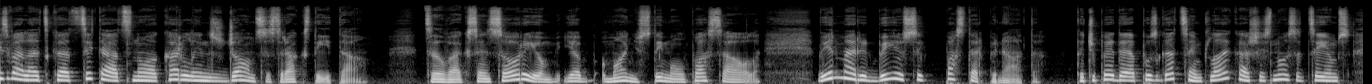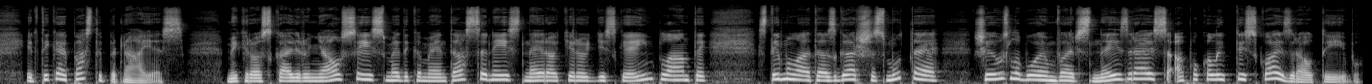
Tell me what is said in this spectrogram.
izvēlēts kāds citāts no Karolīnas Džonsas rakstītā. Cilvēka sensorium, jeb maņu stimulu pasaule, vienmēr ir bijusi pastarpināta taču pēdējā pusgadsimta laikā šis nosacījums ir tikai pastiprinājies. Mikroskaļru ņausīs, medikamenti asinīs, neiroķirurģiskie implanti, stimulētās garšas mutē, šie uzlabojumi vairs neizraisa apakaliptisku aizrautību.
